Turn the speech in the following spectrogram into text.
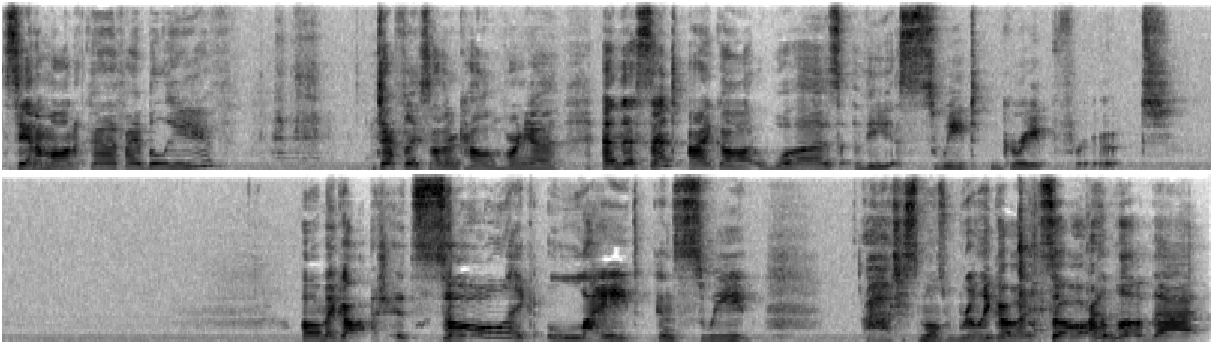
Santa Monica, if I believe. Definitely Southern California. And the scent I got was the Sweet Grapefruit. Oh my gosh, it's so like light and sweet. Oh, it just smells really good. So I love that.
